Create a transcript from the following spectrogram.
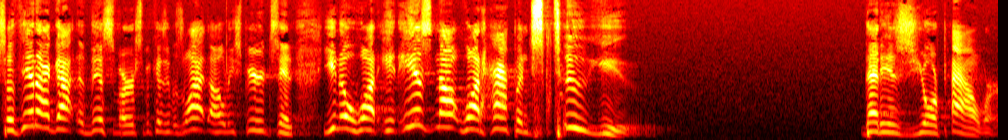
So then I got to this verse because it was like the Holy Spirit said, You know what? It is not what happens to you that is your power.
